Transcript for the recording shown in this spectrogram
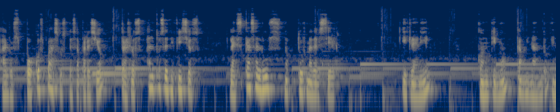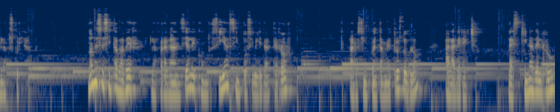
A los pocos pasos desapareció tras los altos edificios la escasa luz nocturna del cielo, y Grionil continuó caminando en la oscuridad. No necesitaba ver, la fragancia le conducía sin posibilidad de error. A los 50 metros dobló a la derecha, la esquina del Rue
